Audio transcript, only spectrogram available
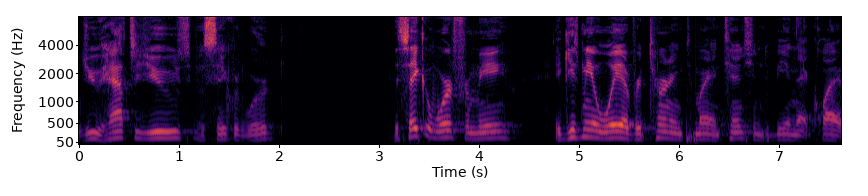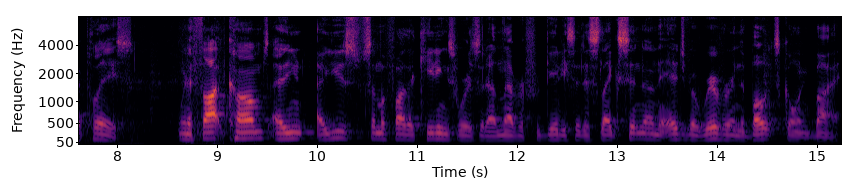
Do you have to use a sacred word? The sacred word for me, it gives me a way of returning to my intention to be in that quiet place. When a thought comes, I, I use some of Father Keating's words that I'll never forget. He said, It's like sitting on the edge of a river and the boat's going by.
